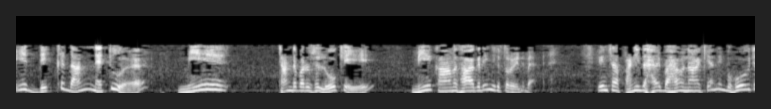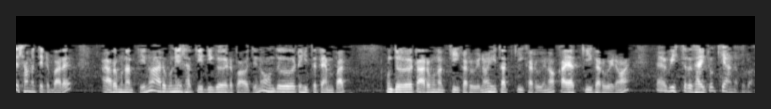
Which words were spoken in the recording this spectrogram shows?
ඒ දෙක දන්නේ නැතුව මේ ඡණ්ඩපරුස ලෝකේ මේ කාම සාගරයෙන් ඉතර වෙන්න බෑ. ඒ නිසා පණිදාය භාවනා කියන්නේ බොහෝ විට සමතේට බර අරමුණක් තියෙනවා අරමුණේ සතිය දිගට පවතිනවා හොඳට හිත තැම්පත් හොඳට අරමුණක් කීකරු වෙනවා හිතත් කීකරු වෙනවා කයත් කීකරු වෙනවා විස්තර සහිතව කියන්න පුළුවන්.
